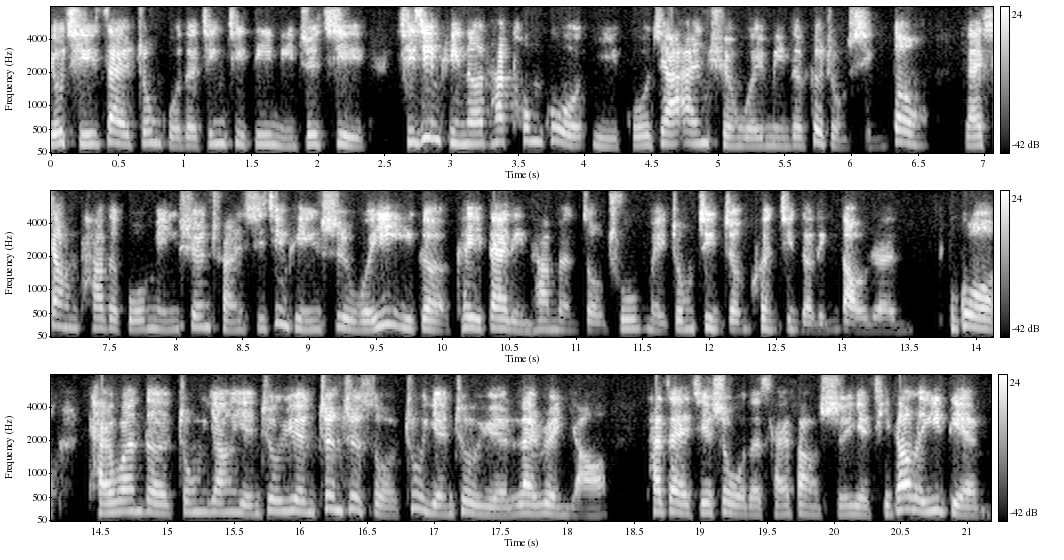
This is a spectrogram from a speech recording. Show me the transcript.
尤其在中国的经济低迷之际，习近平呢，他通过以国家安全为名的各种行动，来向他的国民宣传，习近平是唯一一个可以带领他们走出美中竞争困境的领导人。不过，台湾的中央研究院政治所助研究员赖润尧，他在接受我的采访时也提到了一点，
